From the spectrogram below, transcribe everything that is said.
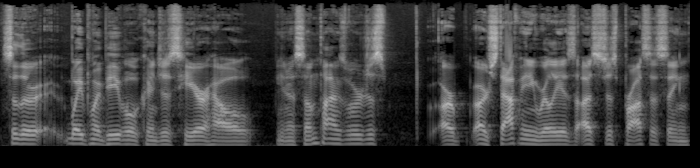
so the Waypoint people can just hear how you know sometimes we're just. Our, our staff meeting really is us just processing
